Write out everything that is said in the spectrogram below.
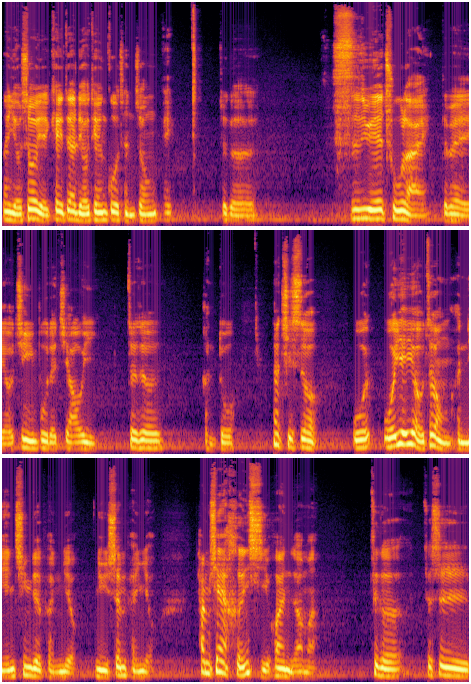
那有时候也可以在聊天过程中，哎，这个私约出来，对不对？有进一步的交易，这就很多。那其实哦，我我也有这种很年轻的朋友，女生朋友，他们现在很喜欢，你知道吗？这个就是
